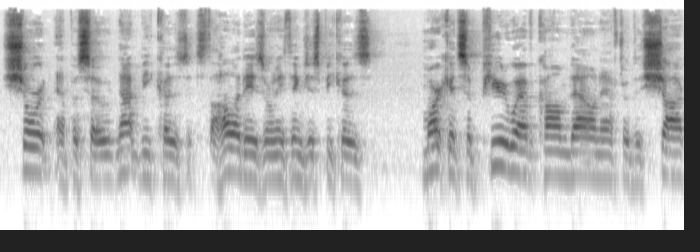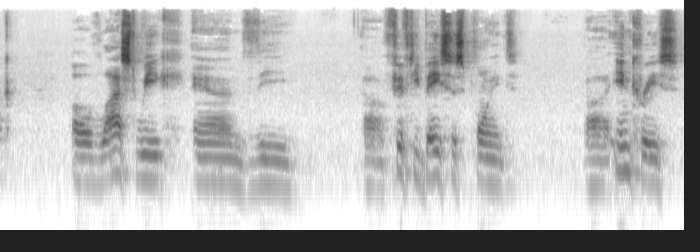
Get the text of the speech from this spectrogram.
short episode, not because it's the holidays or anything, just because markets appear to have calmed down after the shock of last week and the uh, 50 basis point uh, increase.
